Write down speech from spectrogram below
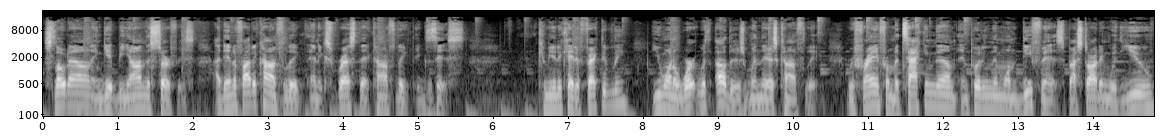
Slow down and get beyond the surface. Identify the conflict and express that conflict exists. Communicate effectively. You want to work with others when there's conflict. Refrain from attacking them and putting them on defense by starting with you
